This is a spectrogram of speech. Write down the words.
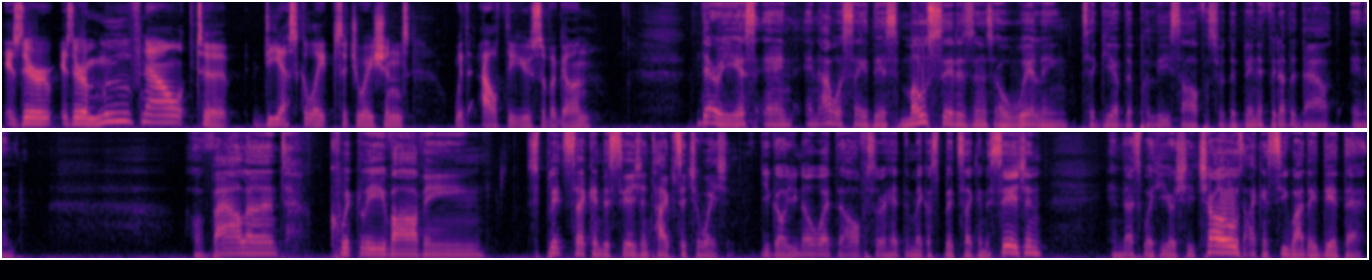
Is there is there a move now to de-escalate situations without the use of a gun? There is, and and I will say this: most citizens are willing to give the police officer the benefit of the doubt in an a violent, quickly evolving, split second decision type situation. You go, you know what? The officer had to make a split second decision, and that's what he or she chose. I can see why they did that.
